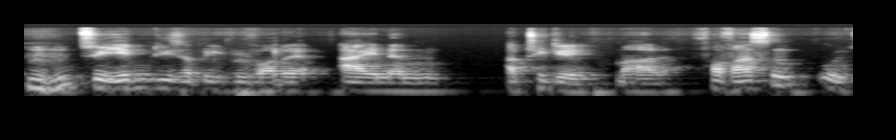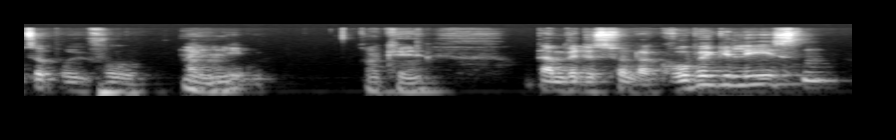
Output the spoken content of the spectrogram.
Mhm. zu jedem dieser Bibelworte einen Artikel mal verfassen und zur Prüfung Mhm. eingeben. Okay. Dann wird es von der Gruppe gelesen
